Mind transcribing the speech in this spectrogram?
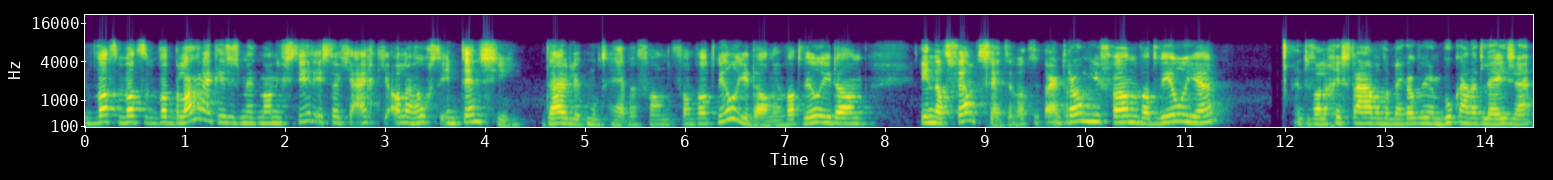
wat, wat, wat belangrijk is, is met manifesteren, is dat je eigenlijk je allerhoogste intentie duidelijk moet hebben. Van, van wat wil je dan? En wat wil je dan in dat veld zetten? Wat, waar droom je van? Wat wil je? En toevallig gisteravond dan ben ik ook weer een boek aan het lezen.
